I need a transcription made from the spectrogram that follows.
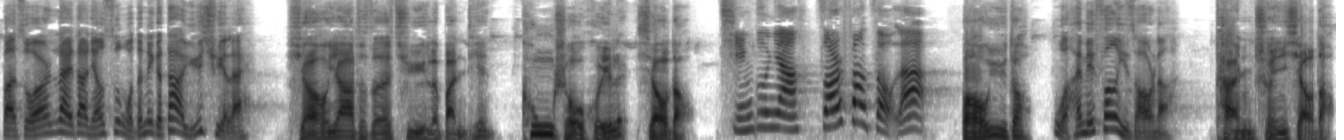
把昨儿赖大娘送我的那个大鱼取来。”小丫头子去了半天，空手回来，笑道：“秦姑娘昨儿放走了。”宝玉道：“我还没放一遭呢。”探春笑道：“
